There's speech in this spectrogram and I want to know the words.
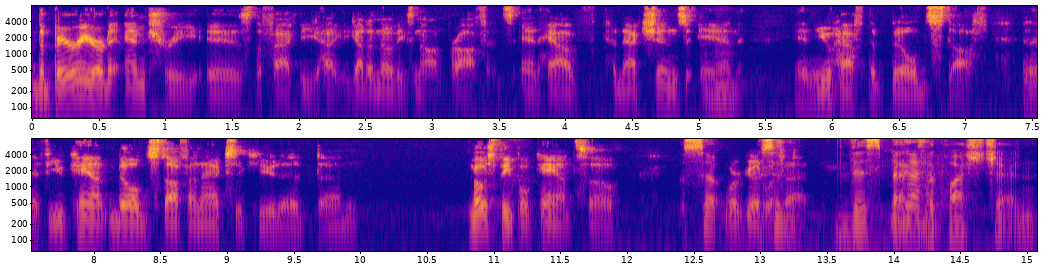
the barrier to entry is the fact that you ha- you got to know these nonprofits and have connections in, hmm. and you have to build stuff. And if you can't build stuff and execute it, then most people can't. So So We're good so with that. This begs the question:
